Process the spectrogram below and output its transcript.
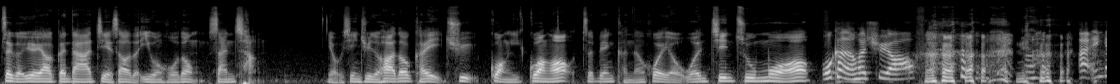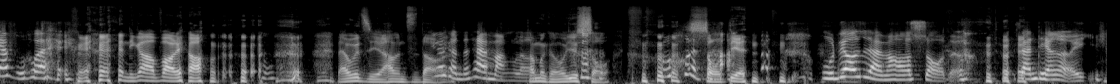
这个月要跟大家介绍的艺文活动三场。有兴趣的话都可以去逛一逛哦，这边可能会有文青出没哦。我可能会去哦。啊，应该不会，你干嘛爆料？来不及了，他们知道，因为可能太忙了。他们可能会去守守店。五六日还蛮好守的，三天而已。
